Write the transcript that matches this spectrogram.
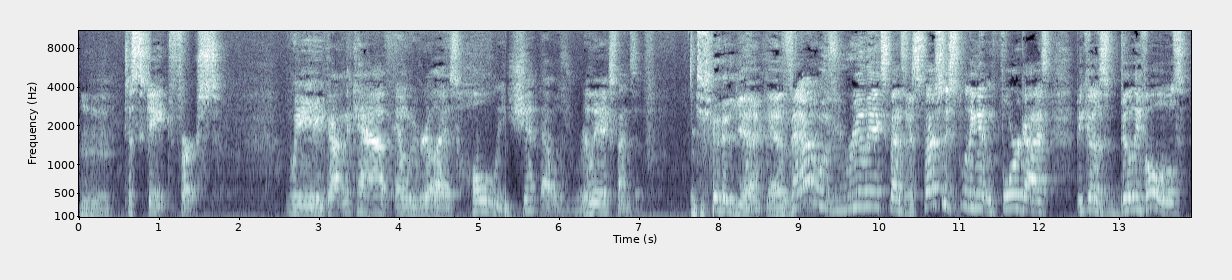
to skate first. We got in the cab and we realized, holy shit, that was really expensive. yeah. That was really expensive, especially splitting it in four guys because Billy Voles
